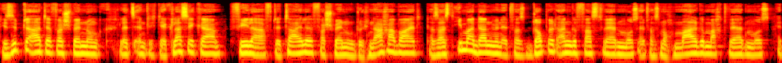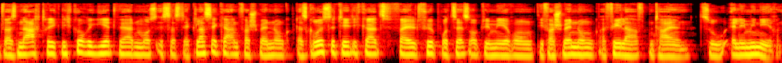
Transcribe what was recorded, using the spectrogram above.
Die siebte Art der Verschwendung, letztendlich der Klassiker, fehlerhafte Teile, Verschwendung durch Nacharbeit. Das heißt, immer dann, wenn etwas doppelt angefasst werden muss, etwas nochmal gemacht werden muss, etwas nachträglich korrigiert werden muss, ist das der Klassiker an Verschwendung. Das größte Tätigkeitsfeld für Prozessoptimierung, die Verschwendung bei fehlerhaften Teilen zu eliminieren.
